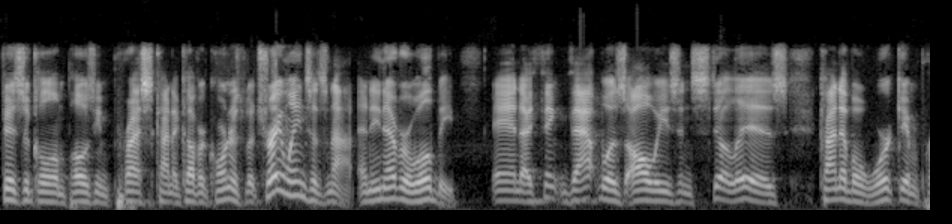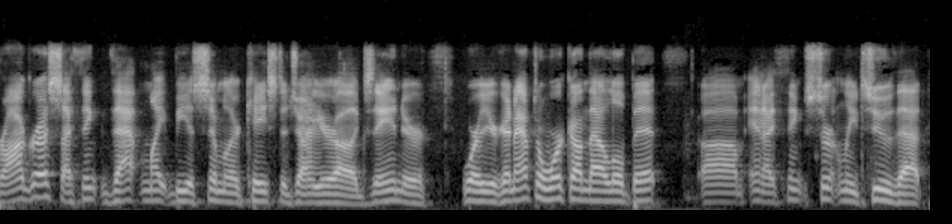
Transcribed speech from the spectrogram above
physical, imposing press kind of cover corners, but Trae Waynes is not, and he never will be. And I think that was always and still is kind of a work in progress. I think that might be a similar case to Jaire Alexander, where you're going to have to work on that a little bit. Um, and I think certainly too that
